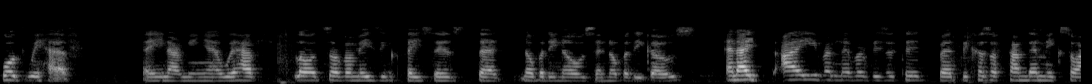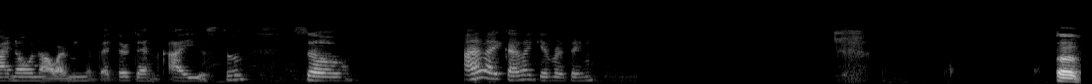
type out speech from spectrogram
what we have in Armenia. We have lots of amazing places that nobody knows and nobody goes. And I I even never visited, but because of pandemic, so I know now Armenia better than I used to. So I like I like everything. Uh,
